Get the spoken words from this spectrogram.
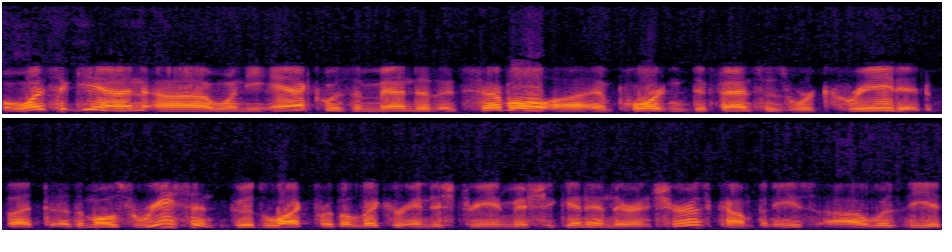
Well, once again, uh, when the act was amended, uh, several uh, important defenses were created. But uh, the most recent good luck for the liquor industry in Michigan and their insurance companies uh, was the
